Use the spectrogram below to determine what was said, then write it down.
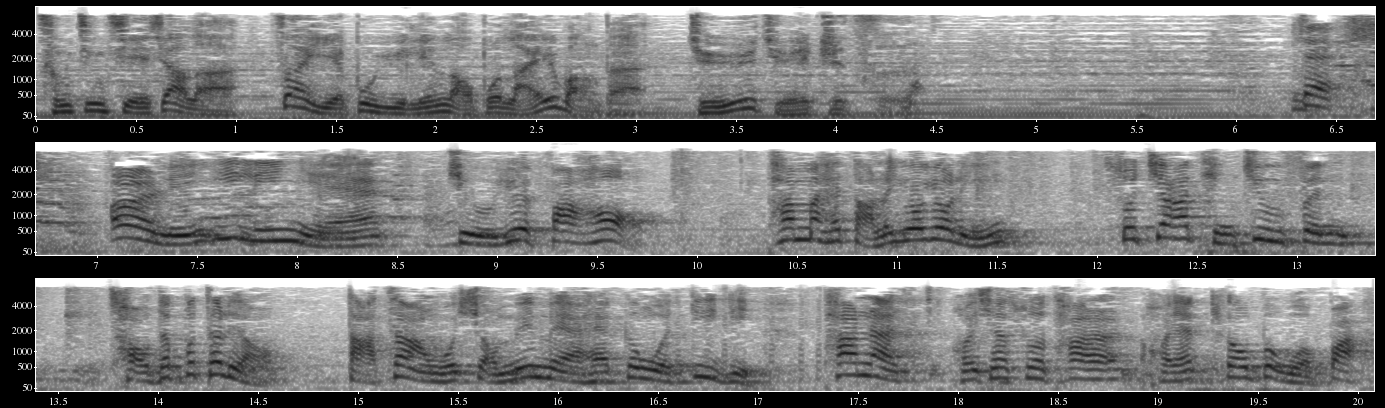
曾经写下了再也不与林老伯来往的决绝之词。在二零一零年九月八号，他们还打了幺幺零，说家庭纠纷，吵得不得了。打仗，我小妹妹还跟我弟弟，他呢好像说他好像挑拨我爸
